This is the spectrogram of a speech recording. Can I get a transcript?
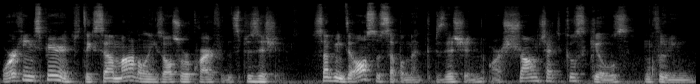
Working experience with Excel modeling is also required for this position. Something to also supplement the position are strong technical skills, including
